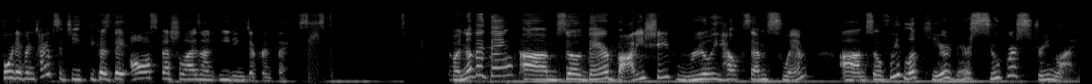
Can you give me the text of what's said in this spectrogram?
four different types of teeth because they all specialize on eating different things. So another thing, um, so their body shape really helps them swim. Um, so if we look here, they're super streamlined.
